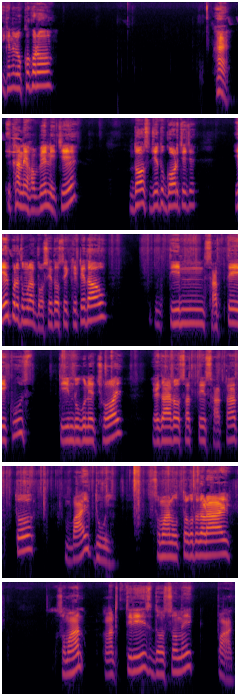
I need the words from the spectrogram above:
এখানে লক্ষ্য করো। হ্যাঁ এখানে হবে নিচে দশ, যেহেতু গড় চেয়েছে। এরপরে তোমরা দশে দশে কেটে দাও। তিন, সাতে একুশ তিন দুগুণে ছয়, এগারো সাতে সাতাত্তর বাই দুই। সমান উত্তর কত দাঁড়ায়? সমান আটত্রিশ দশমিক পাঁচ।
